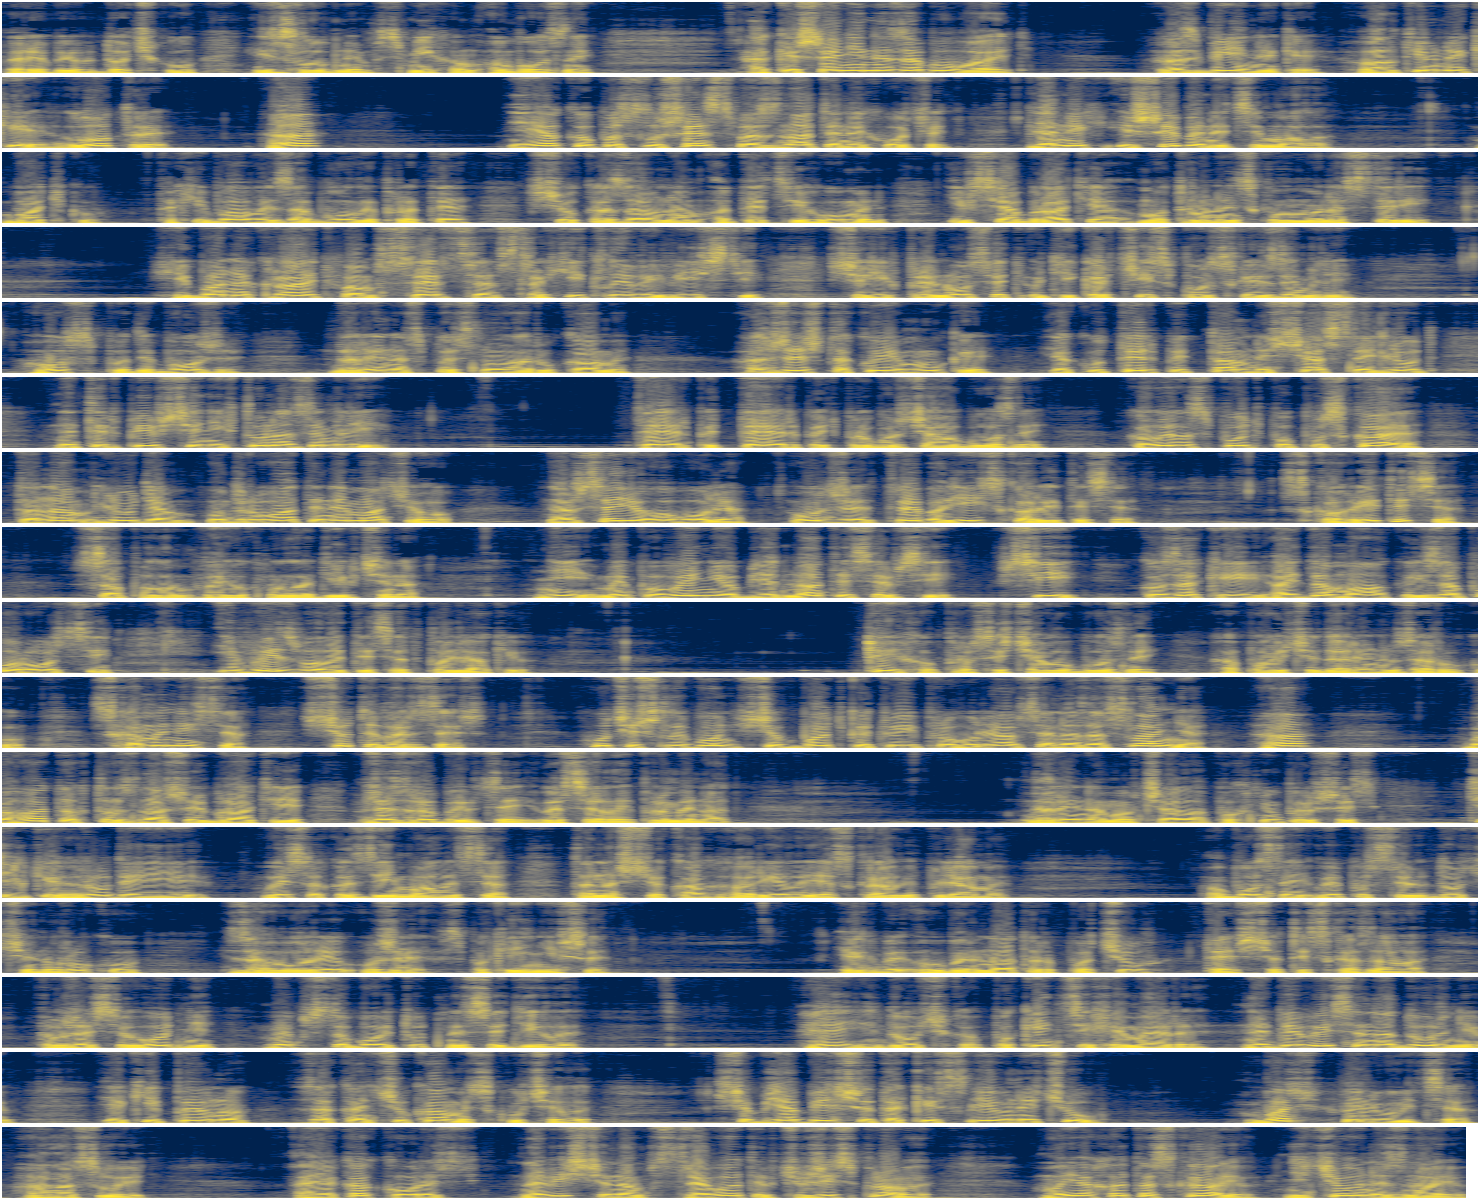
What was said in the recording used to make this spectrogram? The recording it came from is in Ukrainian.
перебив дочку із злобним сміхом обозний. А кишені не забувають. Розбійники, гвалтівники, лотри, га? Ніякого послушенства знати не хочуть. Для них і шибениці мало. Батьку, та хіба ви забули про те, що казав нам отець Ігумен і вся браття в Мотронинському монастирі? Хіба не крають вам серця страхітливі вісті, що їх приносять утікачі з польської землі? Господи Боже, Дарина сплеснула руками. Адже ж такої муки, яку терпить там нещасний люд, не терпів ще ніхто на землі. Терпить, терпить, пробурчав обозний. Коли Господь попускає, то нам, людям, мудрувати нема чого. На все його воля. Отже, треба їй скоритися. Скоритися? запалом вигукнула дівчина. Ні, ми повинні об'єднатися всі, всі, козаки, гайдамаки й запорожці, і визволитись від поляків. Тихо, просичав обозний, хапаючи Дарину за руку. Схаменися, що ти верзеш? Хочеш, либонь, щоб батько твій прогулявся на заслання, га? Багато хто з нашої братії вже зробив цей веселий променад. Дарина мовчала, похнюпившись, тільки груди її високо здіймалися та на щоках горіли яскраві плями. Обозний випустив доччину руку і заговорив уже спокійніше. Якби губернатор почув те, що ти сказала, то вже сьогодні ми б з тобою тут не сиділи. Гей, дочко, покинь ці химери, не дивися на дурнів, які, певно, за канчуками скучили, щоб я більше таких слів не чув. Бач, хвилюються, галасують. А яка користь? Навіщо нам встрявати в чужі справи? Моя хата з краю, нічого не знаю.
